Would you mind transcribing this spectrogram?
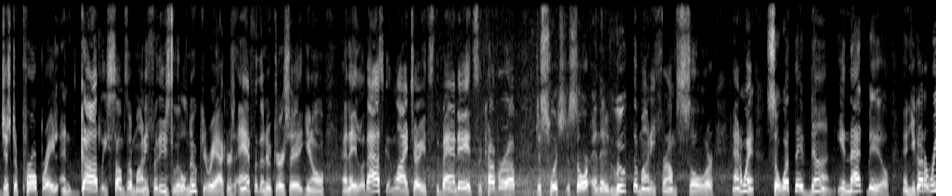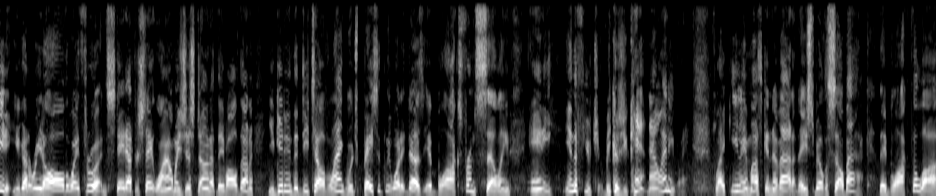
just appropriate ungodly sums of money for these little nuclear reactors and for the nuclear, you know, and they mask and lie, tell you it's the band-aid, it's the cover-up to switch to solar, and they loot the money from solar and wind. So what they've done in that bill, and you got to read it, you got to read all the way through it, and state after state, Wyoming's just done it, they've all done it. You get into the detail of language, basically what it does, it blocks from selling any in the future, because you can't now anyway. Like Elon Musk in Nevada, they used to be able to sell back. They blocked the law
